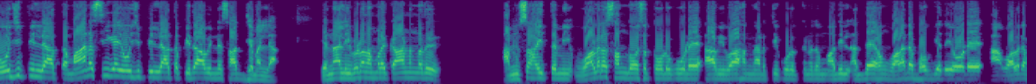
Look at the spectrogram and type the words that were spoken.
യോജിപ്പില്ലാത്ത മാനസിക യോജിപ്പില്ലാത്ത പിതാവിന് സാധ്യമല്ല. എന്നാൽ ഇവിടെ നമ്മൾ കാണുന്നത് ഹൈത്തമി വളരെ സന്തോഷത്തോടുകൂടെ ആ വിവാഹം നടത്തി കൊടുക്കുന്നതും അതിൽ അദ്ദേഹം വളരെ ഭവ്യതയോടെ ആ വളരെ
